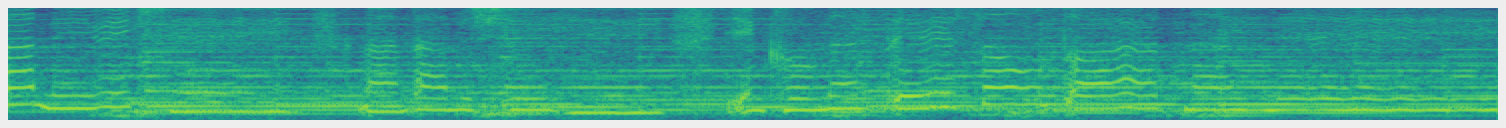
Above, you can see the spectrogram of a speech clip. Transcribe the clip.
အနေရွေးချယ်ငါနာမရှိရင်ရင်ခုန်တဲ့သေးဆုံးသွားနိုင်တယ်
